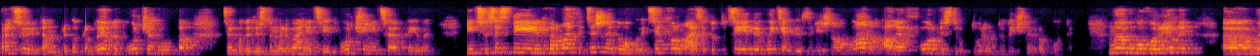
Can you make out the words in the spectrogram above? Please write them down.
Працює там, наприклад, проблемна творча група. Це буде для стимулювання цієї творчої ініціативи. І цю цієї інформації це ж не доповідь, це інформація. Тобто це йде витяг з річного плану, але в формі структури методичної роботи. Ми обговорили, е, ми,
